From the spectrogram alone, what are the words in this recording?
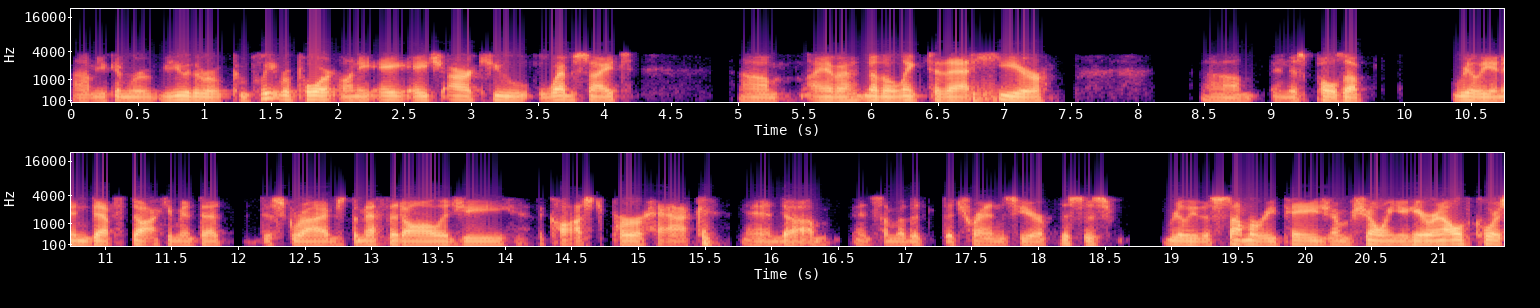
Um, you can review the complete report on the AHRQ website um, I have another link to that here. Um, and this pulls up really an in-depth document that describes the methodology, the cost per HAC, and um, and some of the, the trends here. This is really the summary page I'm showing you here, and I'll of course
